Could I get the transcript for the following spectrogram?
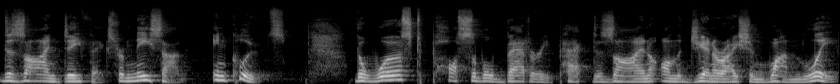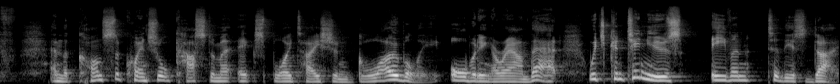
design defects from Nissan includes the worst possible battery pack design on the Generation 1 Leaf, and the consequential customer exploitation globally orbiting around that, which continues even to this day.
